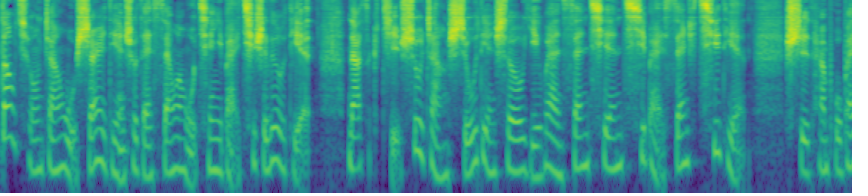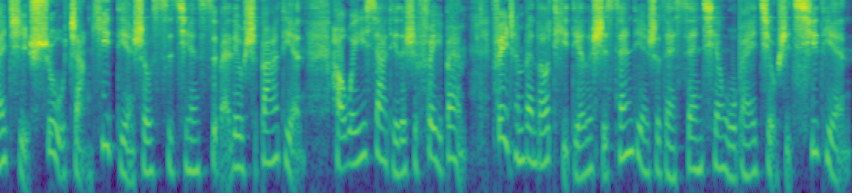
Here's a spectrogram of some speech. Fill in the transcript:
道琼涨五十二点，收在三万五千一百七十六点；纳斯克指数涨十五点，收一万三千七百三十七点；史坦普百指数涨一点，收四千四百六十八点。好，唯一下跌的是费半，费城半导体跌了十三点，收在三千五百九十七点。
